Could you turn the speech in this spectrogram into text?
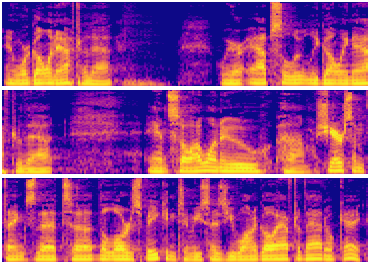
And we're going after that. We are absolutely going after that. And so I want to um, share some things that uh, the Lord is speaking to me. He says, You want to go after that? Okay.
